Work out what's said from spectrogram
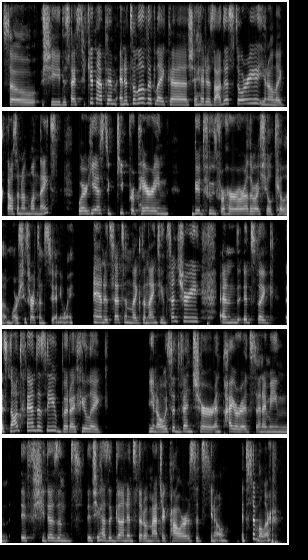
So she decides to kidnap him, and it's a little bit like a Scheherazade story, you know, like Thousand and One Nights, where he has to keep preparing good food for her, or otherwise she'll kill him, or she threatens to anyway and it's set in like the 19th century and it's like it's not fantasy but i feel like you know it's adventure and pirates and i mean if she doesn't if she has a gun instead of magic powers it's you know it's similar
